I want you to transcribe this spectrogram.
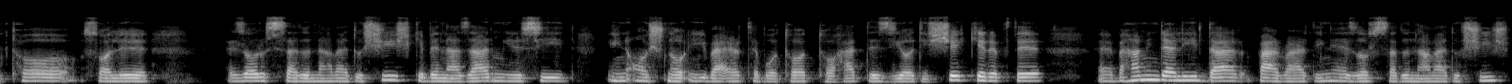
تا سال 1396 که به نظر می رسید این آشنایی و ارتباطات تا حد زیادی شکل گرفته. به همین دلیل در فروردین 1396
